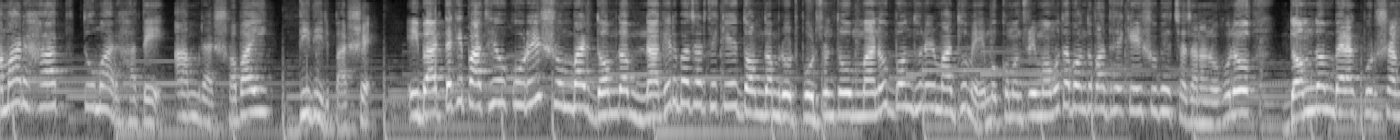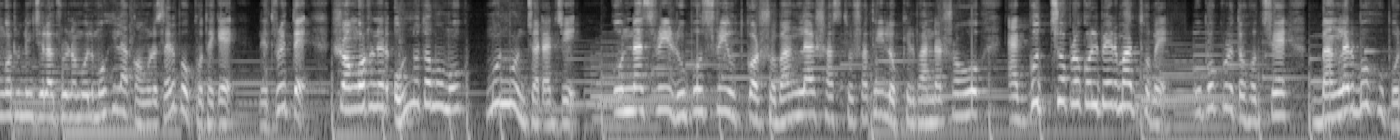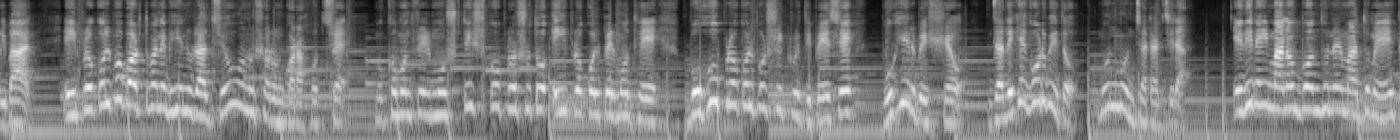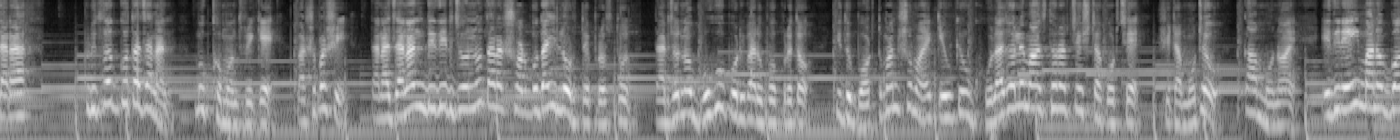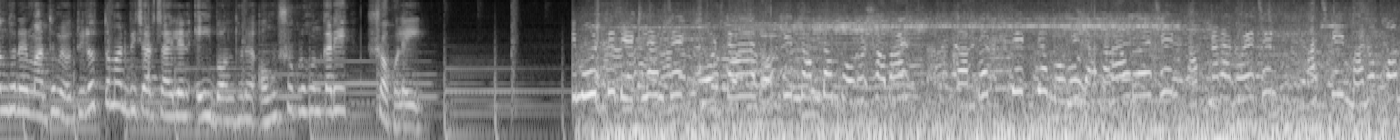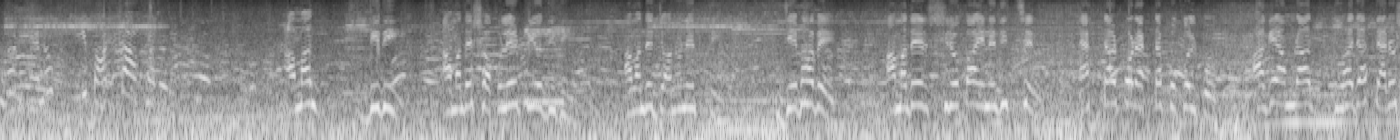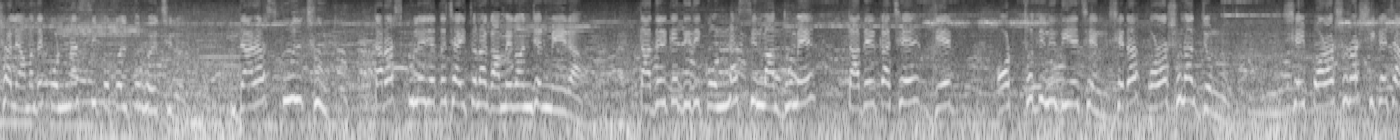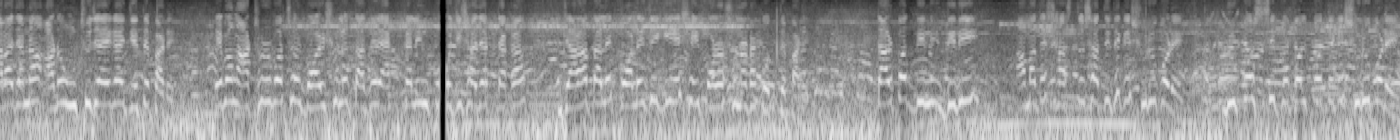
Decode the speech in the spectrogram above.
আমার হাত তোমার হাতে, আমরা সবাই দিদির পাশে। এই বার্তাকে পাথেয় করে সোমবার দমদম নাগের বাজার থেকে দমদম রোড পর্যন্ত মানববন্ধনের মাধ্যমে মুখ্যমন্ত্রী মমতা বন্দ্যোপাধ্যায়কে শুভেচ্ছা জানানো হল দমদম ব্যারাকপুর সাংগঠনিক জেলা তৃণমূল মহিলা কংগ্রেসের পক্ষ থেকে। নেতৃত্বে সংগঠনের অন্যতম মুখ মুনমুন চ্যাটার্জি। কন্যাশ্রী রূপশ্রী, উৎকর্ষ বাংলা, স্বাস্থ্যসাথী, লক্ষ্মীর ভান্ডার সহ একগুচ্ছ প্রকল্পের মাধ্যমে উপকৃত হচ্ছে বাংলার বহু পরিবার। এই প্রকল্প বর্তমানে ভিন্ন রাজ্যেও অনুসরণ করা হচ্ছে। মুখ্যমন্ত্রীর মস্তিষ্ক প্রসূত এই প্রকল্পের মধ্যে বহু প্রকল্প স্বীকৃতি পেয়েছে বহির্বিশ্বেও, যা দেখে গর্বিত মুনমুন চ্যাটার্জিরা। এদিন এই মানববন্ধনের মাধ্যমে তারা কৃতজ্ঞতা জানান মুখ্যমন্ত্রীকে। পাশাপাশি তারা জানান দিদির জন্য তারা সর্বদাই লড়তে প্রস্তুত। তার জন্য বহু পরিবার উপকৃত। কিন্তু বর্তমান সময়ে কেউ কেউ ঘোলা জলে মাছ ধরার চেষ্টা করছে। সেটা মোটেও কাম্য নয়। এদিন এই মানববন্ধনের মাধ্যমেও তিলোত্তমার বিচার চাইলেন এই বন্ধনে অংশগ্রহণকারী সকলেই। এই মুহূর্তে দেখলাম যে গোটা দক্ষিণ দমদম প্রত্যেকটা মহিলা, তারাও রয়েছেন, আপনারা রয়েছেন। আজকে এই মানববন্ধন কেন? কি বার্তা আপনাদের? আমার দিদি, আমাদের সকলের প্রিয় দিদি, আমাদের জননেত্রী, যেভাবে আমাদের শিরোপা এনে দিচ্ছেন, একটার পর একটা প্রকল্প। আগে আমরা দু হাজার তেরো সালে আমাদের কন্যাশ্রী প্রকল্প হয়েছিল। যারা স্কুল ছুট, তারা স্কুলে যেতে চাইতো না গ্রামেগঞ্জের মেয়েরা। তাদেরকে দিদি কন্যাশ্রীর মাধ্যমে তাদের কাছে যে অর্থ তিনি দিয়েছেন, সেটা পড়াশোনার জন্য। সেই পড়াশোনা শিখে তারা যেন আরও উঁচু জায়গায় যেতে পারে। এবং আঠেরো বছর বয়স হলে তাদের এককালীন পঁচিশ হাজার টাকা যারা তাহলে কলেজে গিয়ে সেই পড়াশোনাটা করতে পারে। তারপর দিদি, আমাদের স্বাস্থ্যসাথী থেকে শুরু করে, রূপশ্রী প্রকল্প থেকে শুরু করে,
